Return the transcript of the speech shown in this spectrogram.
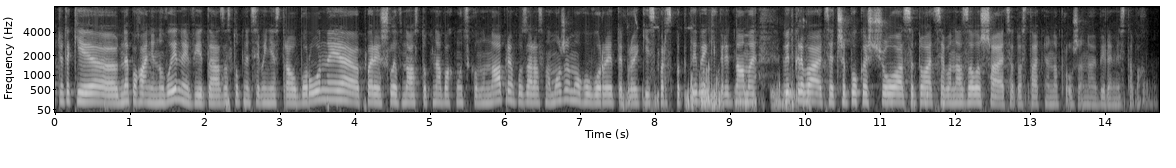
Такі е, непогані новини від е, заступниці міністра оборони перейшли в наступ на Бахмутському напрямку. Зараз ми можемо говорити про якісь перспективи, які перед нами відкриваються. Чи поки що ситуація вона залишається достатньо напруженою біля міста Бахмут?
